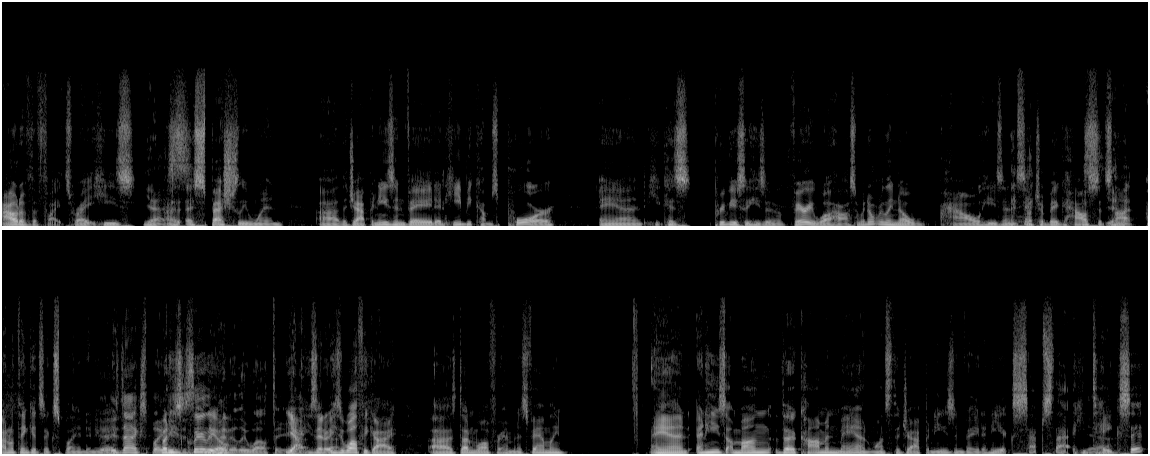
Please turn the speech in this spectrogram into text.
out of the fights right he's yes. uh, especially when uh, the Japanese invade and he becomes poor, and he because previously he's in a very well house, and we don't really know how he's in such a big house. It's Yeah. not. I don't think it's explained anyway. It's not explained. But he's just clearly a- wealthy. yeah, he's a, he's a wealthy guy. Uh, it's done well for him and his family. And and he's among the common man once the Japanese invade, and he accepts that. He Yeah. takes it,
